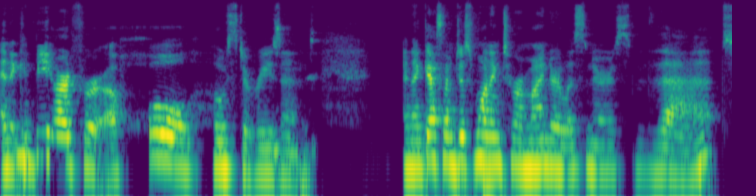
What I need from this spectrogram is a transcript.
and it can be hard for a whole host of reasons. And i guess i'm just wanting to remind our listeners that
